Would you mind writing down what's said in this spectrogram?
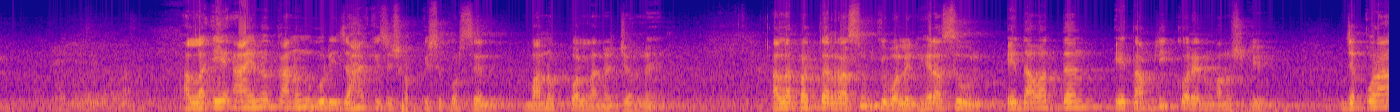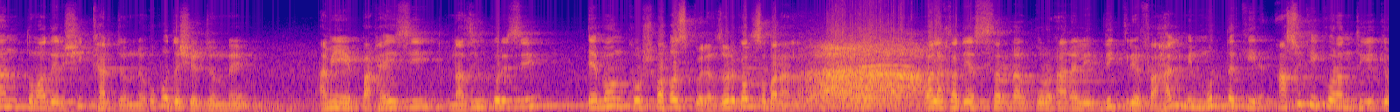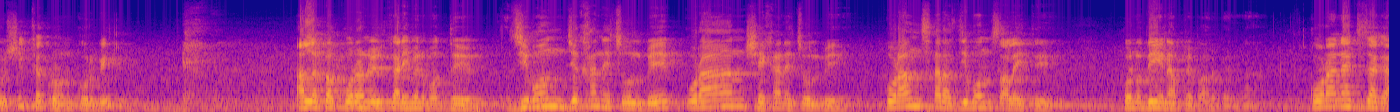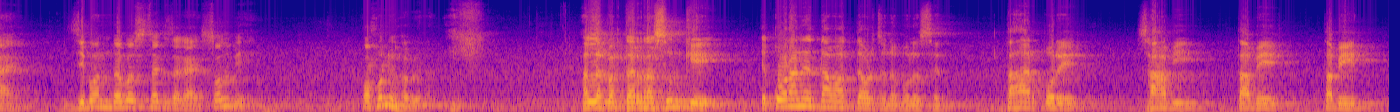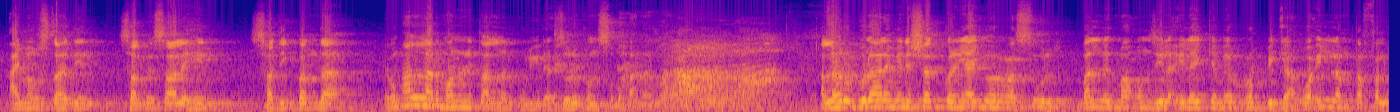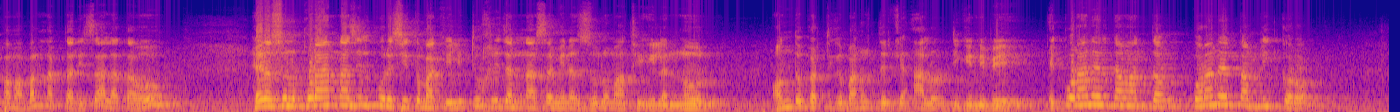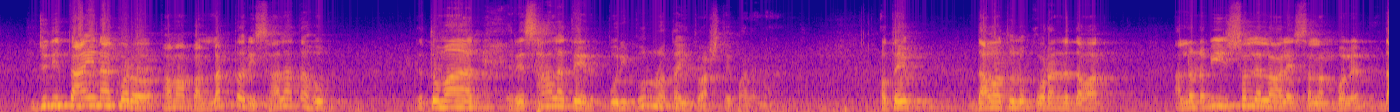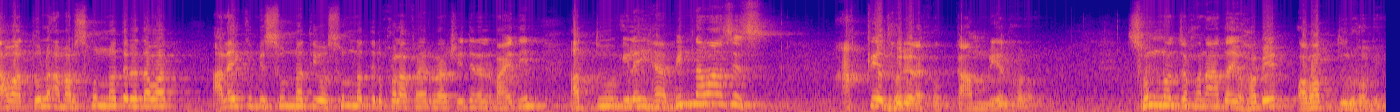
আল্লাহ এই আইন ও কানুনগুলি যাহা কিছু সব কিছু করছেন মানব কল্যাণের জন্যে। আল্লাহ পাক তার রাসুলকে বলেন, হে রাসুল, এ দাওয়াত দেন, এ তাবলিক করেন মানুষকে। যে কোরআন তোমাদের শিক্ষার জন্য, উপদেশের জন্যে আমি পাঠাইছি, নাজিল করেছি এবং খুব সহজ করে যেরকম সোবান আল্লাহ ওয়ালাকাদ ইয়াসসারনাল কোরআন আলী দিক্রে ফাহাল মিন মুদ্দাকির আসু কি কোরআন থেকে কেউ শিক্ষা গ্রহণ করবে? আল্লাহ পাক কোরআনুল কারিমের মধ্যে জীবন যেখানে চলবে, কোরআন সেখানে চলবে। কোরআন ছাড়া জীবন চালাইতে কোনো দিন আপনি পারবেন না। কোরআন এক জায়গায় জীবন ব্যবস্থা এক জায়গায় চলবে, কখনোই হবে না। আল্লাহ পাক তার রাসুলকে এ কোরআনের দাওয়াত দেওয়ার জন্য বলেছেন। তারপরে সাহাবি, তাবে, তাবিন, আইমা মুস্তাহিদিন, সলফে সালেহীন, সাদিক বান্দা এবং আল্লাহর মনোনীত আল্লাহর উলিরা জরুকন সুবহান আল্লাহ আল্লাহ রব্বুল আলমিন ইরশাদ করেন, ইয়া আইয়ুহার রাসূল, বাল্লিগ মা উনজিলা ইলাইকা মির রাব্বিকা, ওয়া ইল্লাম তাফআল ফামা বাল্লাগতা রিসালাতাহু। হে রাসূল, কোরআন নাজিল করেছি তোমাকে ইলান নূর। অন্ধকার থেকে মানুষদেরকে আলোর দিকে নেবে। এ কোরআনের দাওয়াত দাও, কোরআনের তাবলিগ করো। যদি তাই না করো, ফামা বাল্লাগতা রিসালাতাহু। তো তোমার রেসালাতের পরিপূর্ণতাই তো আসতে পারে না। অতএব দাওয়াত হলো কোরআনের দাওয়াত। আল্লাহ নবী সাল্লাহ আলাই সাল্লাম বলেন দাওয়াতুল আমার সুন্নতের দাওয়াত। আলাইকুম বি সুন্নতি ও সুন্নতির খোলাফায়ের রাশিদিন আল মাহিদিন আব্দু ইলাইহা বিন নওয়াজিস আঁকড়ে ধরে রাখো, কামড়িয়ে ধরো। সুন্নত যখন আদায় হবে, অভাব দূর হবে।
